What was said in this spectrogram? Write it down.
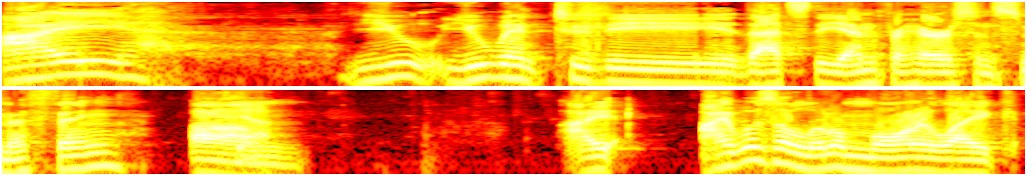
I you you went to the that's the end for Harrison Smith thing. Um, yeah. I I was a little more like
